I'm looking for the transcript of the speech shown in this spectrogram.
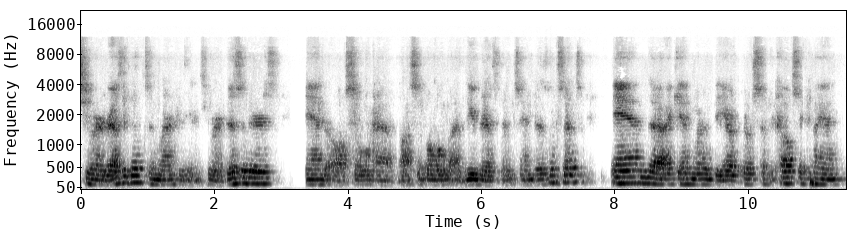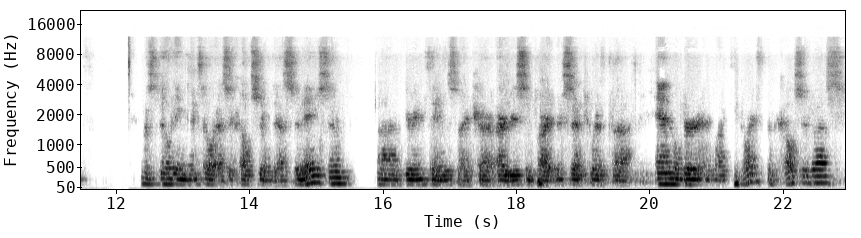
to our residents and marketing to our visitors. And also have possible, uh, new residents and businesses. And, uh, again, one of the outgrowths of the culture plan was building Minto as a cultural destination. Uh, doing things like our, our recent partnership with, uh, Hanover and like North for the culture bus.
